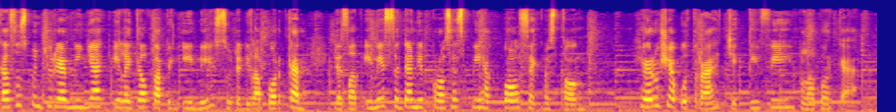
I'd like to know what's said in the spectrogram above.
Kasus pencurian minyak ilegal tapping ini sudah dilaporkan dan saat ini sedang diproses pihak Polsek Mestong. Heru Syaputra, Cek TV, melaporkan.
